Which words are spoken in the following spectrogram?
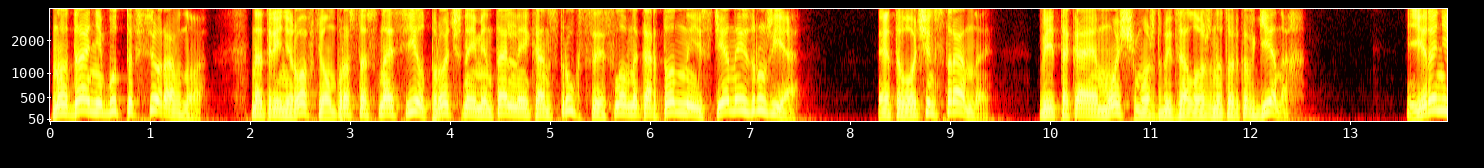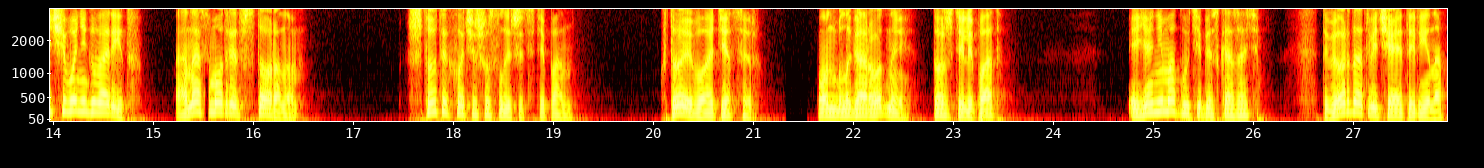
Но да, не будто все равно — на тренировке он просто сносил прочные ментальные конструкции, словно картонные стены из ружья. Это очень странно, ведь такая мощь может быть заложена только в генах. Ира ничего не говорит. Она смотрит в сторону. «Что ты хочешь услышать, Степан?» «Кто его отец, Ир? Он благородный, тоже телепат?» «Я не могу тебе сказать», — твердо отвечает Ирина.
